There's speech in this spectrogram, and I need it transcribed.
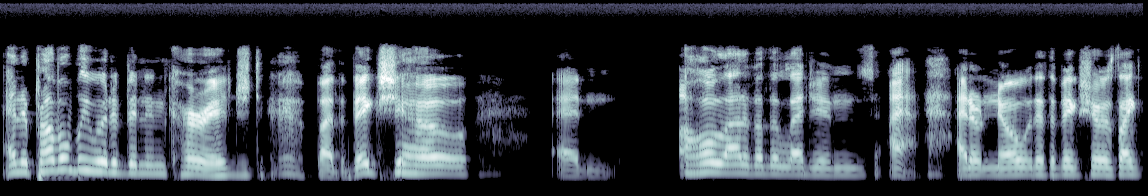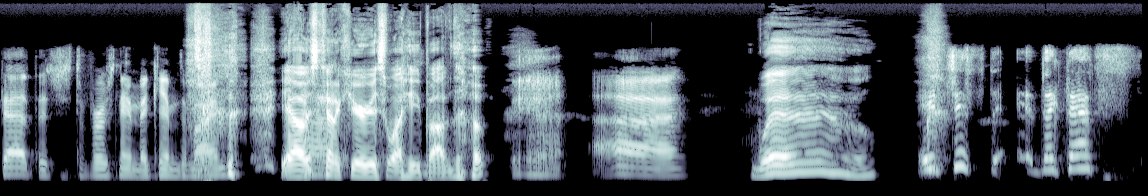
and it probably would have been encouraged by the Big Show and a whole lot of other legends. I I don't know that the Big Show is like that. That's just the first name that came to mind. yeah, I was Uh, kind of curious why he popped up. uh, Well, it's just like that's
